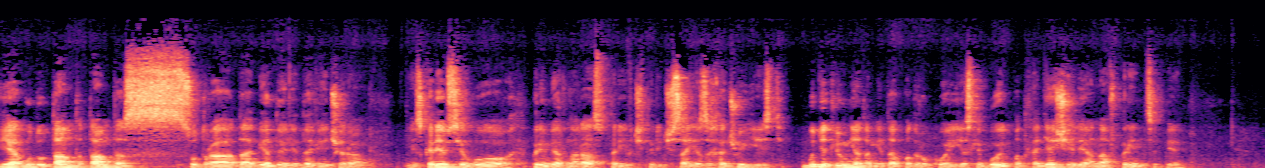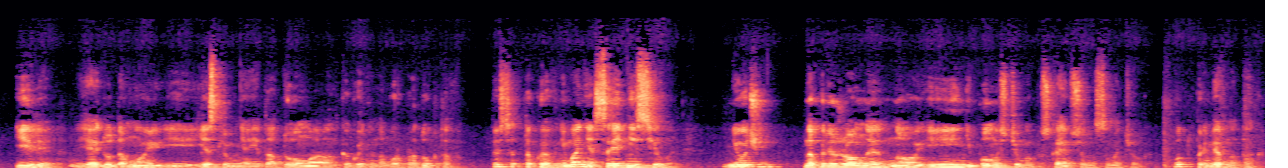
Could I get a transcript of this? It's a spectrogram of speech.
я буду там-то, там-то с утра до обеда или до вечера, и, скорее всего, примерно раз в 3-4 часа я захочу есть. Будет ли у меня там еда под рукой, если будет подходящая ли она в принципе. Или я иду домой, и есть ли у меня еда дома, какой-то набор продуктов. То есть это такое внимание средней силы. Не очень напряженное, но и не полностью мы пускаем все на самотек. Вот примерно так.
